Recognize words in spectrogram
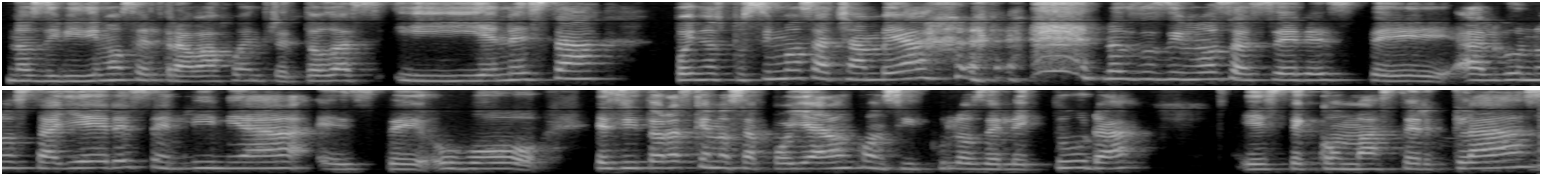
nos dividimos el trabajo entre todas y en esta pues nos pusimos a chambear, nos pusimos a hacer este, algunos talleres en línea, este, hubo escritoras que nos apoyaron con círculos de lectura, este, con masterclass,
